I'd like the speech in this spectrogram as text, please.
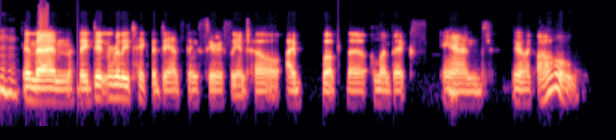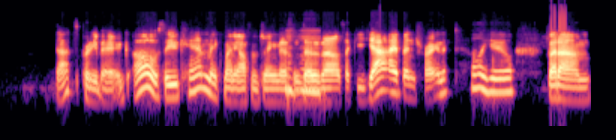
Mm-hmm. And then they didn't really take the dance thing seriously until I booked the Olympics. Mm-hmm. And they're like, oh, that's pretty big. Oh, so you can make money off of doing this. Mm-hmm. And I was like, yeah, I've been trying to tell you. But um,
